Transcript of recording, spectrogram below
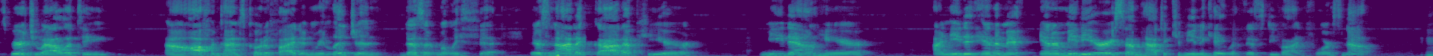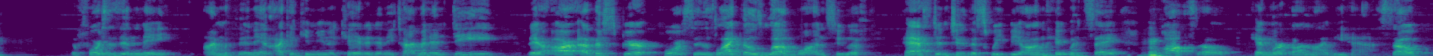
spirituality, uh, oftentimes codified in religion, doesn't really fit. There's not a God up here, me down here. I need an inter- intermediary somehow to communicate with this divine force. No. Mm-hmm. The force is in me. I'm within it. I can communicate at any time. And indeed, there are other spirit forces like those loved ones who have passed into the sweet beyond, they would say, who mm-hmm. also can work on my behalf. So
